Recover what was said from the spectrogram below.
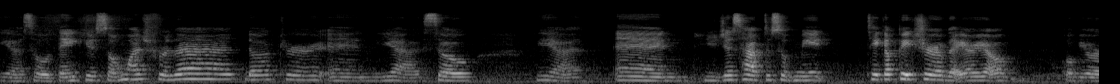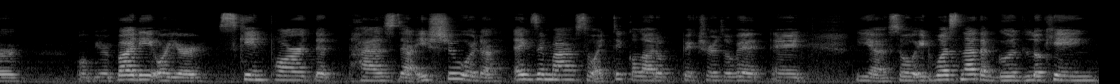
yeah so thank you so much for that doctor and yeah so yeah and you just have to submit take a picture of the area of, of your of your body or your skin part that has the issue or the eczema. So I took a lot of pictures of it and yeah so it was not a good looking.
